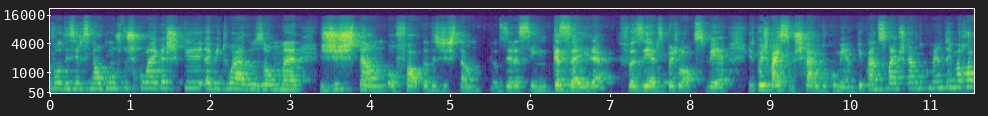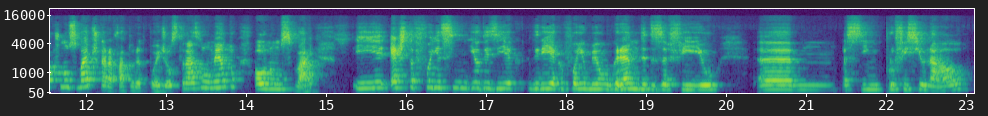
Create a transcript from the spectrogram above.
vou dizer assim, alguns dos colegas que, habituados a uma gestão ou falta de gestão, vou dizer assim, caseira, fazer, depois logo se vê, e depois vai-se buscar o documento. E quando se vai buscar o documento em Marrocos, não se vai buscar a fatura depois, ou se traz no momento ou não se vai. E esta foi assim, eu dizia, diria que foi o meu grande desafio, um, assim, profissional.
